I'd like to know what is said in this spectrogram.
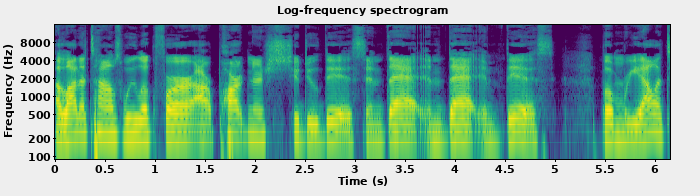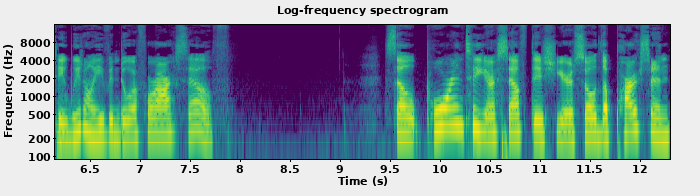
A lot of times we look for our partners to do this and that and that and this, but in reality, we don't even do it for ourselves. So pour into yourself this year so the person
